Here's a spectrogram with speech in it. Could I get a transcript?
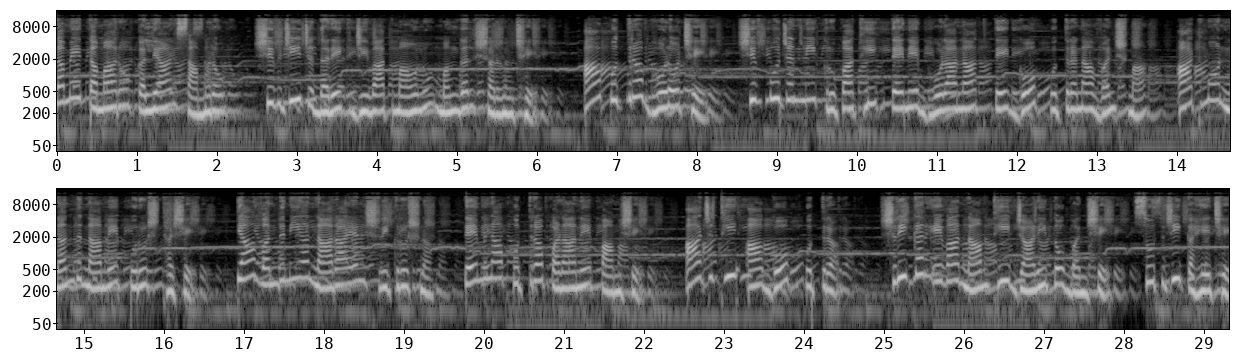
તમે તમારું કલ્યાણ સાંભળો. શિવજી જ દરેક જીવાત્માઓનું મંગલ શરણું છે. આ પુત્ર ભોળો છે. શિવપૂજનની કૃપાથી તેને ભોળાનાથ તે ગોપ પુત્રના વંશમાં આઠમો નંદ નામે પુરુષ થશે. ત્યાં વંદનીય નારાયણ શ્રી કૃષ્ણ તેમના પુત્રપણાને પામશે. આજથી આ ગોપ પુત્ર શ્રીકર એવા નામથી જાણીતો બનશે, સુતજી કહે છે.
